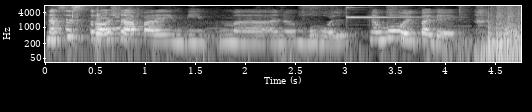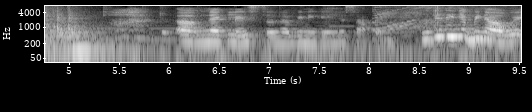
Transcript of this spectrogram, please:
Nasa straw siya para hindi ma, ano, buhol. Nabuhol pa din. um, necklace to na binigay niya sa akin. Buti di niya binawi.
